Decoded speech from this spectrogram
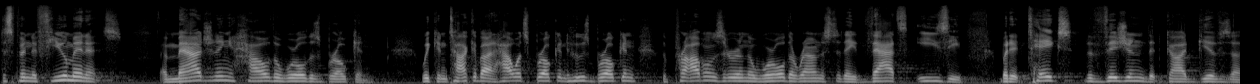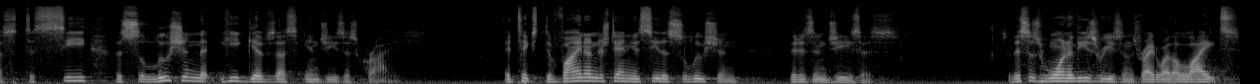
to spend a few minutes imagining how the world is broken. We can talk about how it's broken, who's broken, the problems that are in the world around us today. That's easy. But it takes the vision that God gives us to see the solution that He gives us in Jesus Christ. It takes divine understanding to see the solution that is in Jesus. So, this is one of these reasons, right, why the light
